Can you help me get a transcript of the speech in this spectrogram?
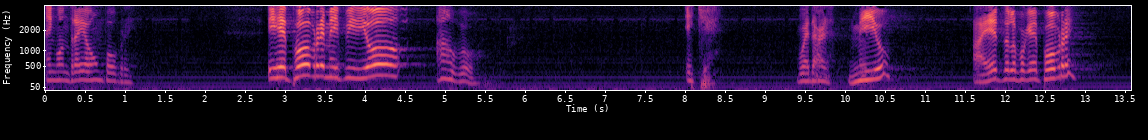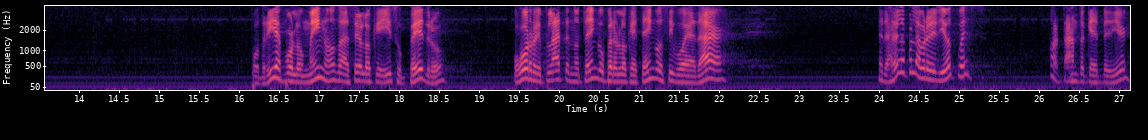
Encontré a un pobre. Y el pobre me pidió algo. ¿Y qué? ¿Voy a dar mío a él solo porque es pobre? podría por lo menos hacer lo que hizo Pedro. Oro y plata no tengo, pero lo que tengo sí voy a dar. Darle la palabra de Dios, pues. No tanto que pedir.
